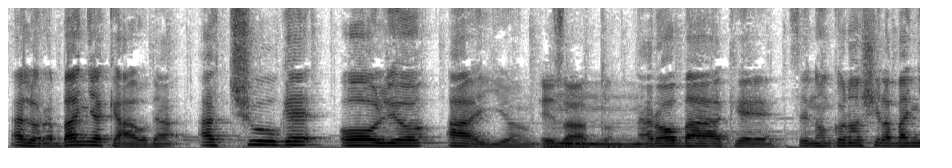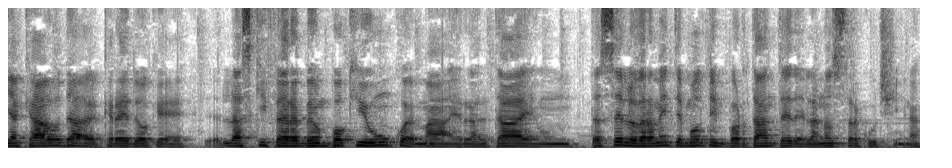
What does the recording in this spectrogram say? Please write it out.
Allora, bagna cauda, acciughe, olio, aglio. Esatto. Mm, una roba che se non conosci la bagna cauda credo che la schiferebbe un po' chiunque, ma in realtà è un tassello veramente molto importante della nostra cucina.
